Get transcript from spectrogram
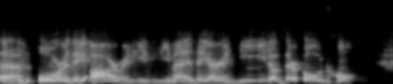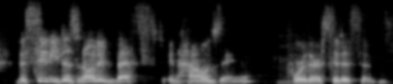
um, or they are already in Lima and they are in need of their own home. The city does not invest in housing for their citizens.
